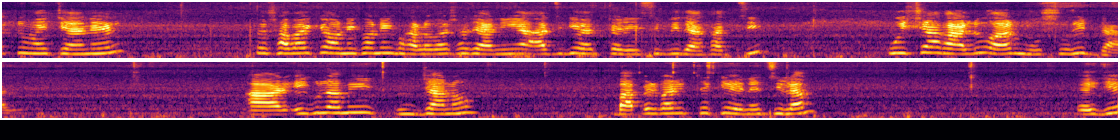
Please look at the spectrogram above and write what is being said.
ব্যাক টু মাই চ্যানেল তো সবাইকে অনেক অনেক ভালোবাসা জানিয়ে আজকে একটা রেসিপি দেখাচ্ছি। পুঁই শাক আলু আর মুসুরির ডাল। আর এগুলো আমি, জানো, বাপের বাড়ির থেকে এনেছিলাম। এই যে,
